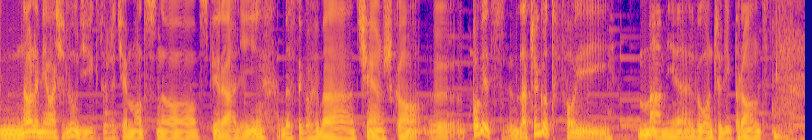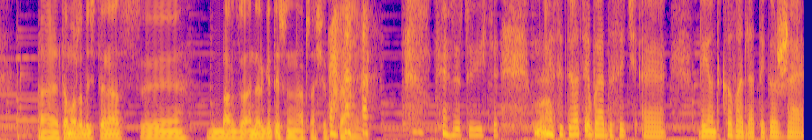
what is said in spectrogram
No ale miałaś ludzi, którzy cię mocno wspierali. Bez tego chyba ciężko. Yy, powiedz, dlaczego twojej mamie wyłączyli prąd? E, to może być teraz yy, bardzo energetyczne na czasie pytanie. Rzeczywiście. Sytuacja była dosyć e, wyjątkowa, dlatego że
